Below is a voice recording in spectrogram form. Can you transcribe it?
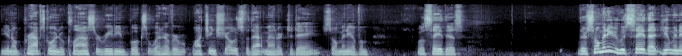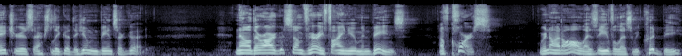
you know, perhaps going to class or reading books or whatever, watching shows for that matter today. So many of them will say this. There's so many who say that human nature is actually good, that human beings are good. Now, there are some very fine human beings. Of course, we're not all as evil as we could be.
